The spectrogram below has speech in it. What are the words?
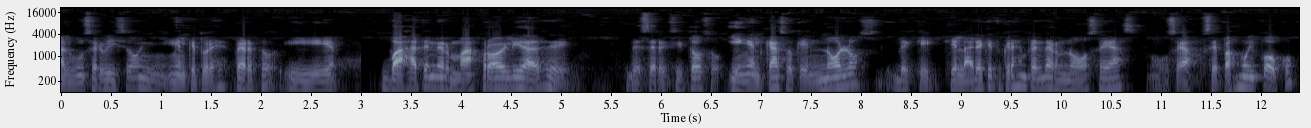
algún servicio en, el que tú eres experto y vas a tener más probabilidades de, ser exitoso. Y en el caso que no los, de que, que, el área que tú quieras emprender no seas, o sea, sepas muy poco,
